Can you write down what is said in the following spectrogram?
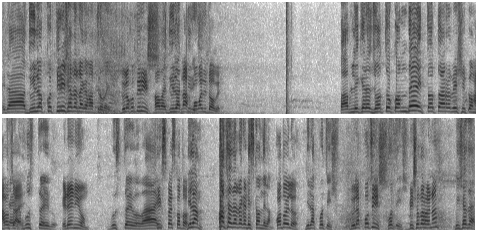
এটা দুই লক্ষ তিরিশ হাজার টাকা মাত্র ভাই। দুই লক্ষ তিরিশ? হ্যাঁ ভাই দুই লাখ কমা দিতে হবে। পাবলিকের যত কম দেয় তত আরও বেশি কম আরও চাই, বুঝতে হইব। এটাই নিয়ম। বুঝতে হইব ভাই। ফিক্স প্রাইস কত? দিলাম। পাঁচ হাজার টাকা ডিসকাউন্ট দিলাম। কত হইল? দুই লাখ পঁচিশ। দুই লাখ পঁচিশ? পঁচিশ। বিশ হাজার হয় না? বিশ হাজার।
